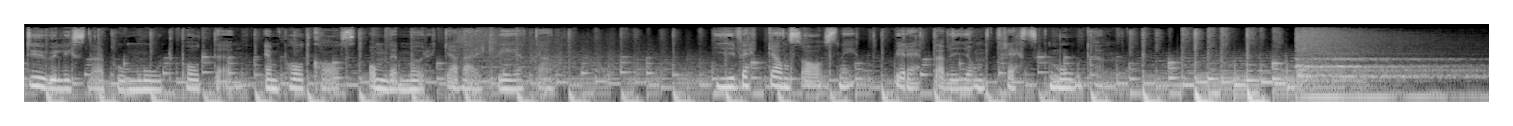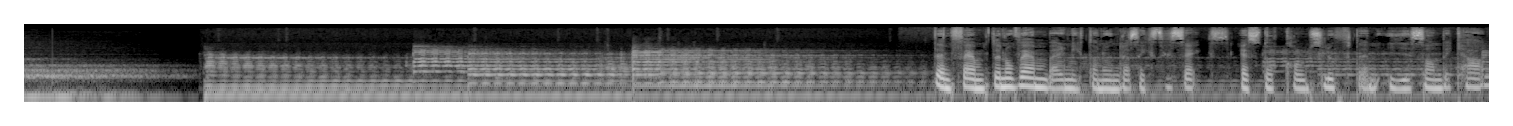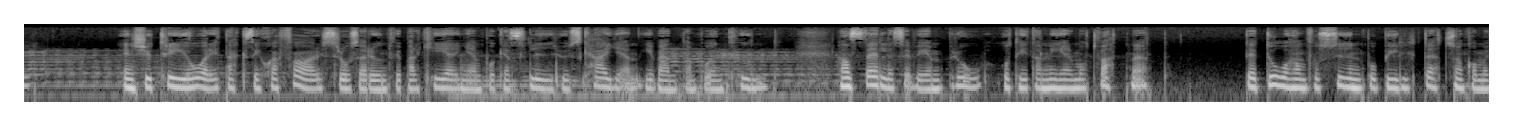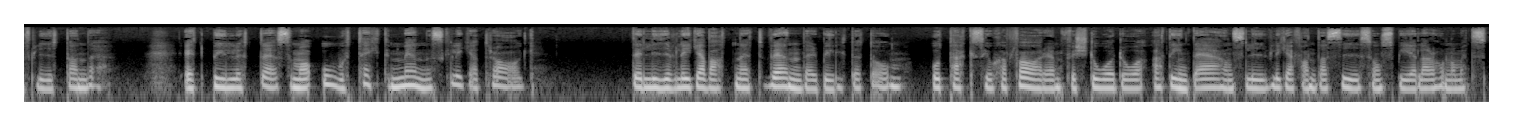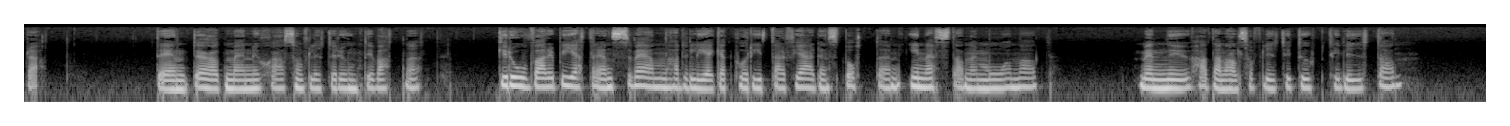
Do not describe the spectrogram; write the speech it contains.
Du lyssnar på Mordpodden, en podcast om den mörka verkligheten. I veckans avsnitt berättar vi om träskmorden. Den 5 november 1966 är Stockholmsluften isande kall. En 23-årig taxichaufför strosar runt vid parkeringen på Kanslihuskajen i väntan på en kund. Han ställer sig vid en bro och tittar ner mot vattnet. Det är då han får syn på byltet som kommer flytande. Ett bylte som har otäckt mänskliga drag. Det livliga vattnet vänder byltet om och taxichauffören förstår då att det inte är hans livliga fantasi som spelar honom ett spratt. Det är en död människa som flyter runt i vattnet. Grovarbetaren Sven hade legat på Riddarfjärdens botten i nästan en månad. Men nu hade han alltså flytit upp till ytan.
